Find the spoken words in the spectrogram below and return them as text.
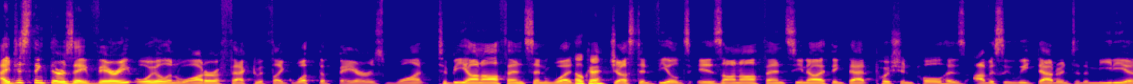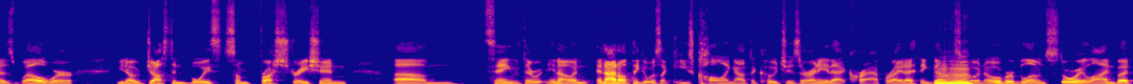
I just think there's a very oil and water effect with like what the Bears want to be on offense and what Okay. Justin Fields is on offense. You know, I think that push and pull has obviously leaked out into the media as well, where, you know, Justin voiced some frustration, um, saying that there were, you know, and, and I don't think it was like he's calling out the coaches or any of that crap, right? I think that Mhm. was an overblown storyline, but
